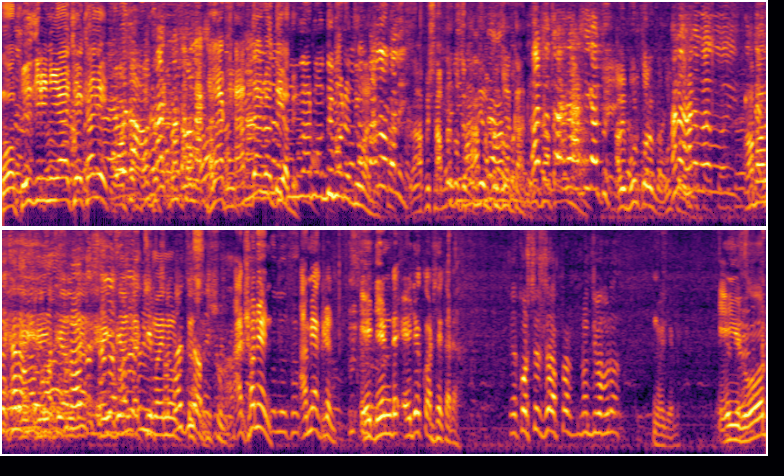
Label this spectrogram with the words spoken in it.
মফিজ নিয়ে আছে এখানে আমার সাবধান হতে হবে আপনি আমি ভুল করেন এখানে। এই দেয়ালটা কি মাইনে। আর শোনেন আমি একটা এই ডেন এইটা করছে কারা করছে আপনার নজরে এই রোড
